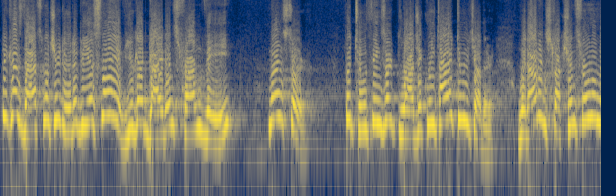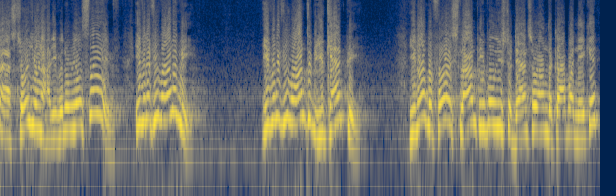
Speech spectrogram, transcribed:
Because that's what you do to be a slave. You get guidance from the master. The two things are logically tied to each other. Without instructions from the master, you're not even a real slave. Even if you want to be. Even if you want to be, you can't be. You know, before Islam, people used to dance around the Kaaba naked.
